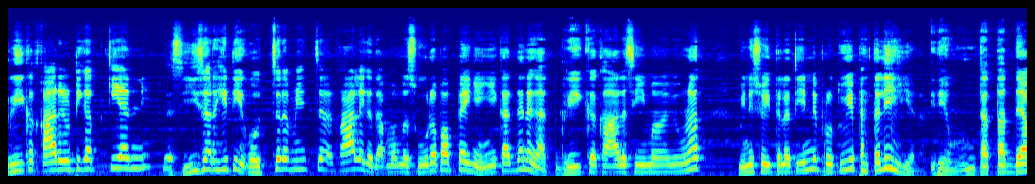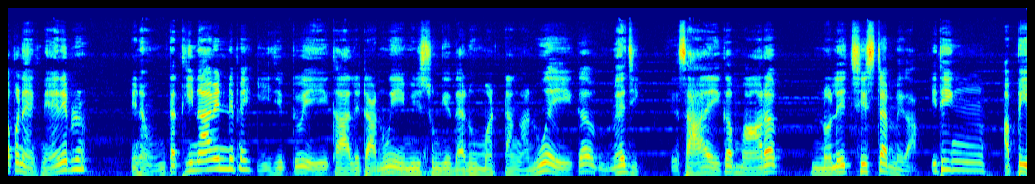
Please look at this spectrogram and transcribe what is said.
ග්‍රීක කාරයෝ ටිකත් කියන්නේ. සීසර හිටිය ගොච්චර මෙච්ච කාලෙක දම්ම සූර පප්පයෙන් එකක් දැනගත්. ග්‍රීක කාල සීමාව වුණත් මිනිස් ඉතල තියන්නේ පෘතුවේ පැතලී කියලා. ඉති උන්ටත් අධ්‍යාපනයක් නෑනෙබර එන උන්ට තිනාවෙන්න එපේ ඒජිප්තුව ඒ කාලෙට අනුව ඒ මිනිස්සුන්ගේ දැනුම් මට්ටන් අනුව ඒක මැජික් සහ ඒක මාර නොලෙජ් සිිස්ටම් එක ඉතිං අපි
